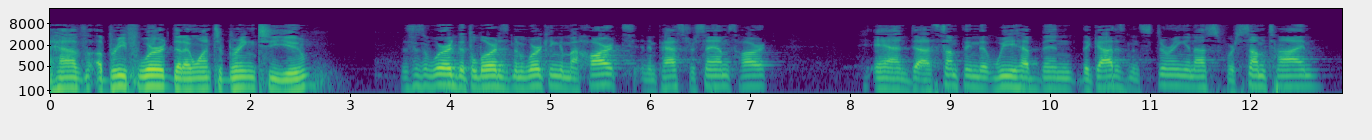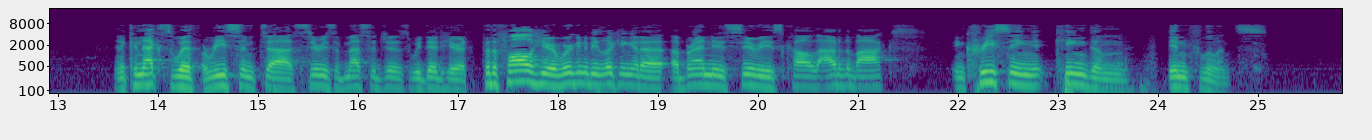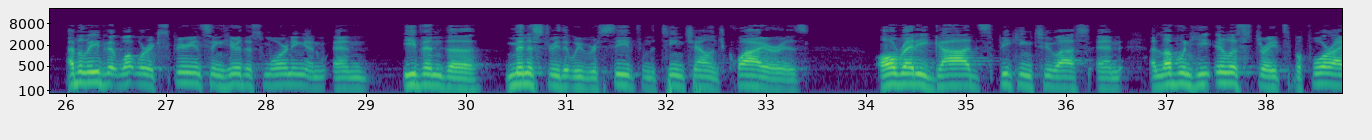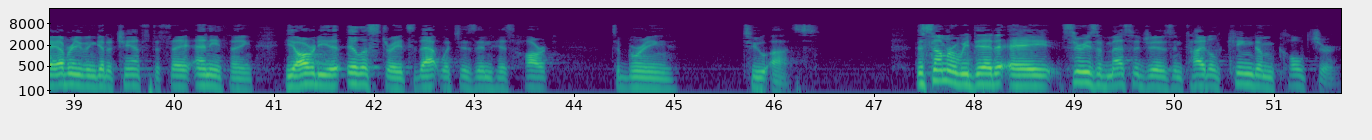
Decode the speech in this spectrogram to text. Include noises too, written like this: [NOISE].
I have a brief word that I want to bring to you. This is a word that the Lord has been working in my heart and in Pastor Sam's heart, and uh, something that we have been, that God has been stirring in us for some time. And it connects with a recent uh, series of messages we did here. For the fall here, we're going to be looking at a, a brand new series called Out of the Box Increasing Kingdom Influence. I believe that what we're experiencing here this morning and, and even the ministry that we've received from the Teen Challenge Choir is already God speaking to us. And I love when He illustrates, before I ever even get a chance to say anything, He already illustrates that which is in His heart to bring to us. This summer we did a series of messages entitled Kingdom Culture.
